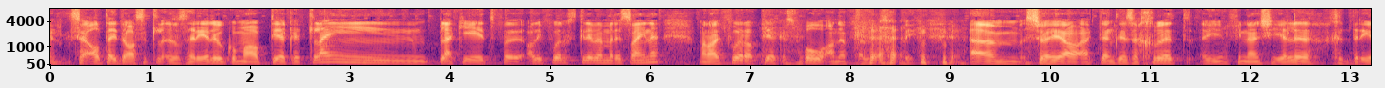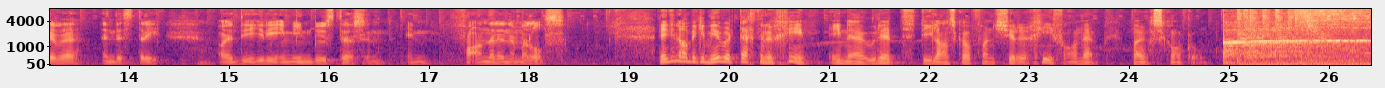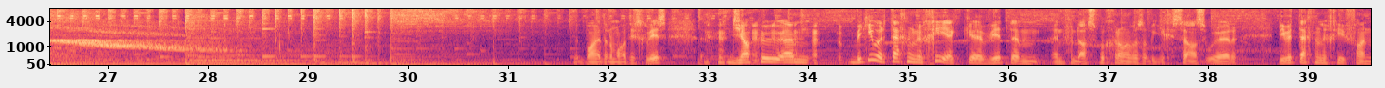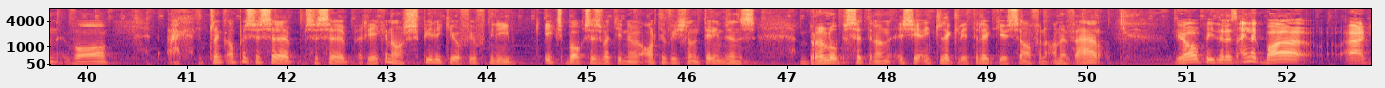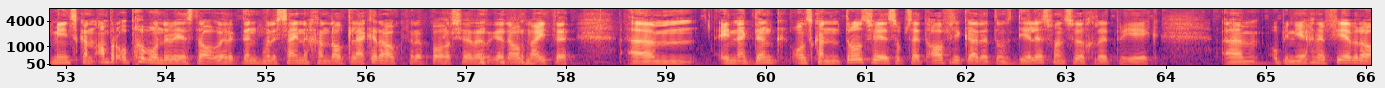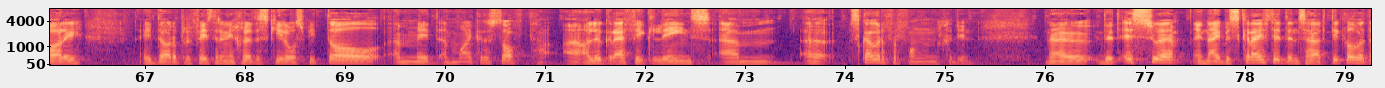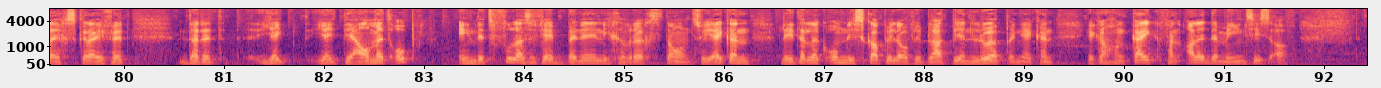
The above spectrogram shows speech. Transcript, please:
ek sê altyd daar's 'n daar's 'n rede hoekom 'n apteek 'n klein plekkie het vir al die voorgeskrewe medisyne, maar daai voorapteek is vol ander pille. Ehm um, so ja, ek dink dis 'n groot eh, finansiële gedrewe industrie. Die hierdie immuunboosters en en veranderende middels. Net nou 'n bietjie meer oor tegnologie en uh, hoe dit die landskap van chirurgie verander, bly geskakel. Dit baie dramaties geweest. Jaco, ehm um, bietjie oor tegnologie. Ek uh, weet um, in vandag se programme was al bietjie gesels oor nuwe tegnologie van waar ek dit klink amper soos 'n soos 'n rekenaarspeletjie of of nie die Xboxes wat jy nou artificial intelligence bril op sit en dan is jy eintlik letterlik jouself in 'n ander wêreld. Ja, Pieter, is eintlik baie ek mens kan amper opgewonde wees daaroor. Ek dink medisyne gaan dalk lekker raak vir 'n paar chirurge daar buite. Ehm um, en ek dink ons kan trots wees op Suid-Afrika dat ons deel is van so 'n groot projek. Ehm um, op die 9de Februarie het daar 'n professor in die Groot Skuur Hospitaal um, met 'n Microsoft uh, holographic lens ehm um, 'n skouervervanging gedoen. Nou dit is so en hy beskryf dit in sy artikel wat hy geskryf het dat dit jy jy die helm op en dit voel asof jy binne in die gewrig staan. So jy kan letterlik om die skapula of die bladbeen loop en jy kan jy kan gaan kyk van alle dimensies af.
